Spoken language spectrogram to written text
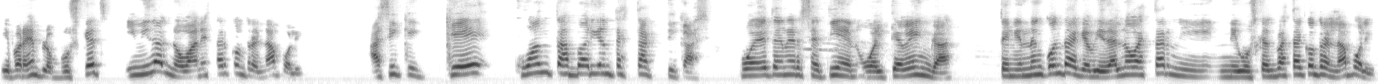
Y por ejemplo, Busquets y Vidal no van a estar contra el Napoli. Así que, ¿qué, ¿cuántas variantes tácticas puede tener Setien o el que venga teniendo en cuenta que Vidal no va a estar ni, ni Busquets va a estar contra el Napoli.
